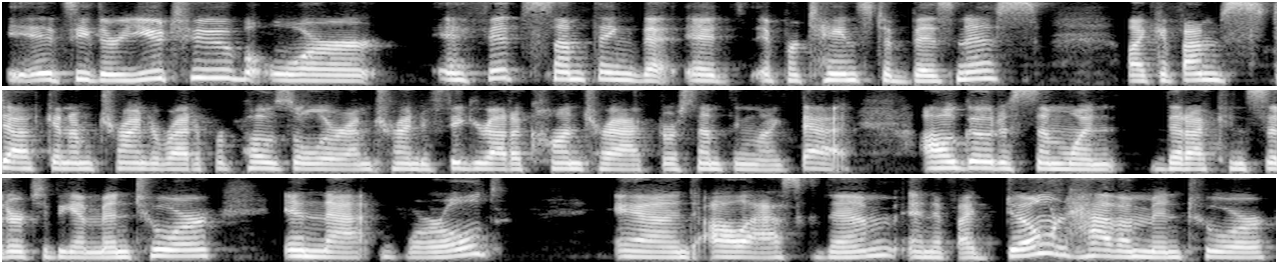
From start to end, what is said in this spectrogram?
It's either YouTube or if it's something that it, it pertains to business, like if I'm stuck and I'm trying to write a proposal or I'm trying to figure out a contract or something like that, I'll go to someone that I consider to be a mentor in that world and I'll ask them. And if I don't have a mentor,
